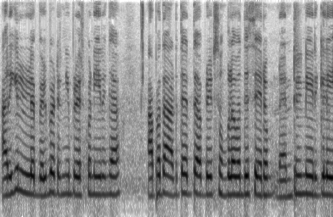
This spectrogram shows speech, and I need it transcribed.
அருகில் உள்ள பெல் பட்டனையும் ப்ரெஸ் பண்ணிடுங்க அப்போ தான் அடுத்தடுத்த அப்டேட்ஸ் உங்களை வந்து சேரும். நன்றி நேர்களே.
